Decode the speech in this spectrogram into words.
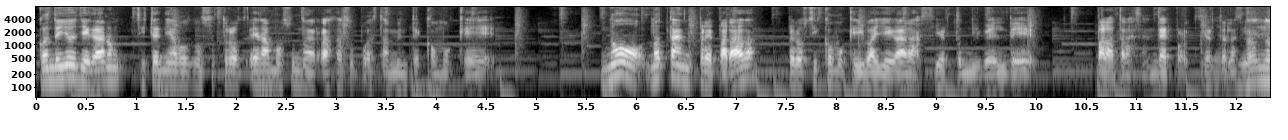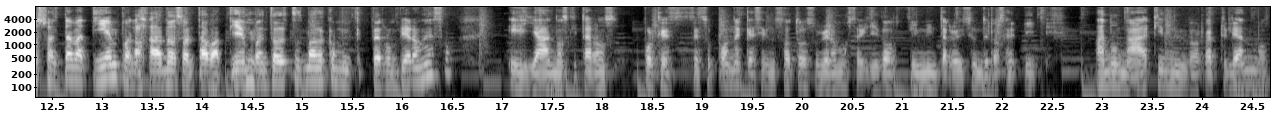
cuando ellos llegaron, sí teníamos nosotros, éramos una raza supuestamente como que no, no tan preparada, pero sí como que iba a llegar a cierto nivel de para trascender, por cierto. No, nos faltaba tiempo. ¿no? Ajá, nos faltaba tiempo. Entonces estos manos como interrumpieron eso y ya nos quitaron. Porque se supone que si nosotros hubiéramos seguido sin la intervención de los Anunnaki ni los reptilianos,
